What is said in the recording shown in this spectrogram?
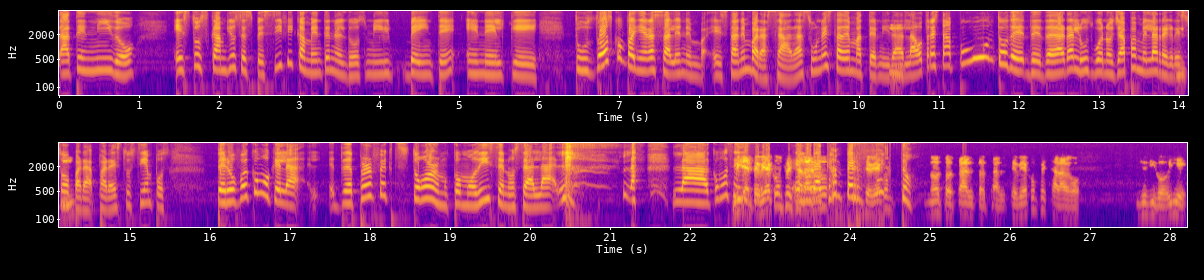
ha tenido estos cambios específicamente en el 2020 en el que tus dos compañeras salen emba- están embarazadas, una está de maternidad, la otra está a punto de, de dar a luz. Bueno, ya Pamela regresó para, para estos tiempos. Pero fue como que la the perfect storm, como dicen, o sea, la, la, la, ¿cómo se Mira, dice? te voy a confesar El algo. te voy a perfecto. No, total, total. Te voy a confesar algo. Yo digo, oye,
